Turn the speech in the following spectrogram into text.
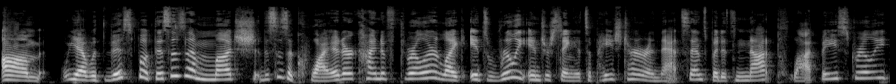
Um, yeah, with this book, this is a much this is a quieter kind of thriller. Like it's really interesting. It's a page turner in that sense, but it's not plot based really.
